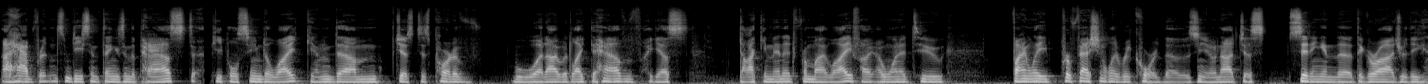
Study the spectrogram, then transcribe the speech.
I have written some decent things in the past, people seem to like, and um, just as part of what I would like to have, I guess, documented from my life, I, I wanted to finally professionally record those, you know, not just sitting in the, the garage or the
